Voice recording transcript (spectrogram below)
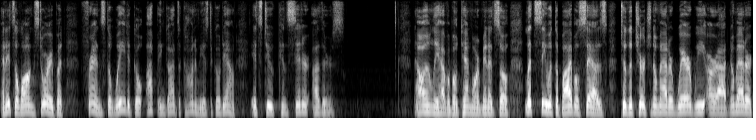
And it's a long story, but friends, the way to go up in God's economy is to go down. It's to consider others. Now, I only have about 10 more minutes, so let's see what the Bible says to the church, no matter where we are at, no matter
